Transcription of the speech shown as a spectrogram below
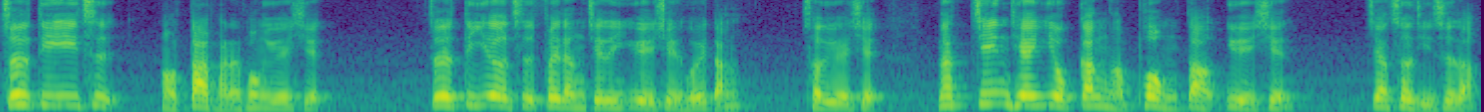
这是第一次哦，大盘的碰月线，这是第二次非常接近月线回档测月线，那今天又刚好碰到月线，这样测几次了？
